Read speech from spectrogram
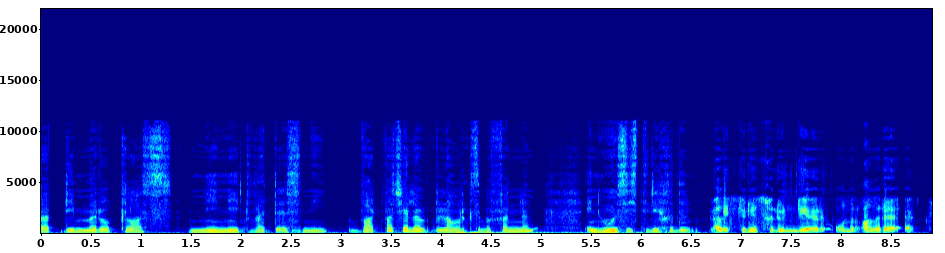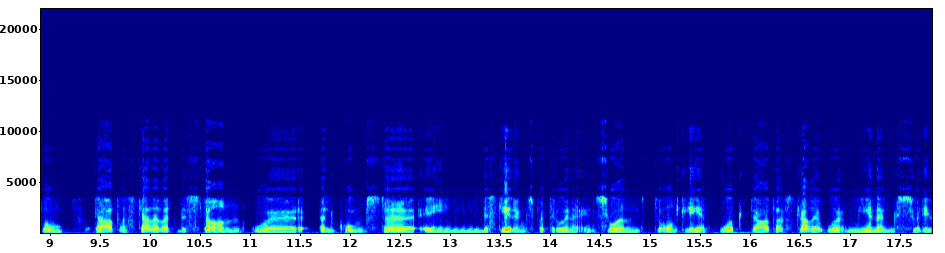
dat die middelklas nie net wit is nie. Wat was julle belangrikste bevinding en hoe is die studie gedoen? Wel, die studie is gedoen deur onder andere 'n klomp datastelle wat bestaan oor inkomste en bestedingspatrone en so aan te ontleed. Ook datastelle oor menings, so die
